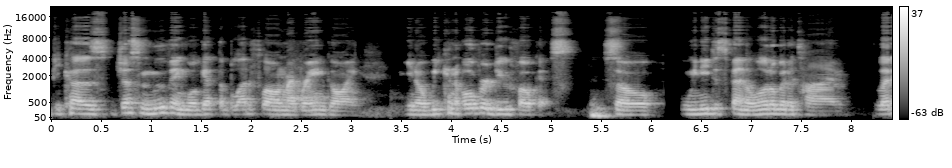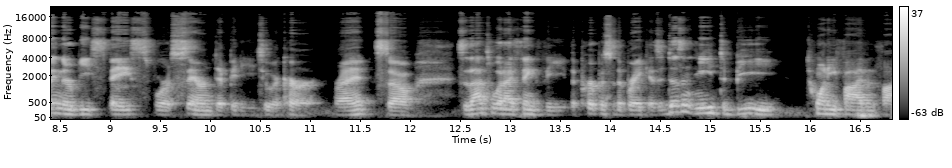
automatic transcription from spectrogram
because just moving will get the blood flow in my brain going. You know, we can overdo focus so we need to spend a little bit of time letting there be space for serendipity to occur, right? So so that's what I think the the purpose of the break is. It doesn't need to be 25 and 5.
